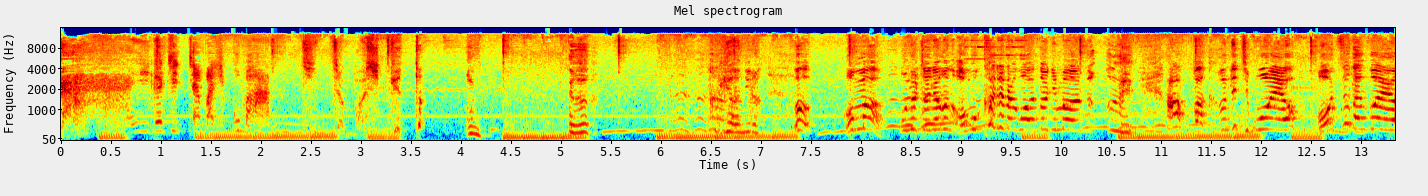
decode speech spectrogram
아, 이거 진짜 맛있구만. 진짜 맛있겠다. 음. 어? 그게 아니라, 어, 엄마, 오늘 저녁은 어묵 카레라고 하더니만, 으이, 아빠, 그건 대체 뭐예요? 어디서 난 거예요?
